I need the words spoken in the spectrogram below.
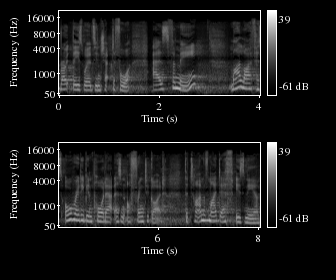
wrote these words in chapter 4 As for me, my life has already been poured out as an offering to God. The time of my death is near.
